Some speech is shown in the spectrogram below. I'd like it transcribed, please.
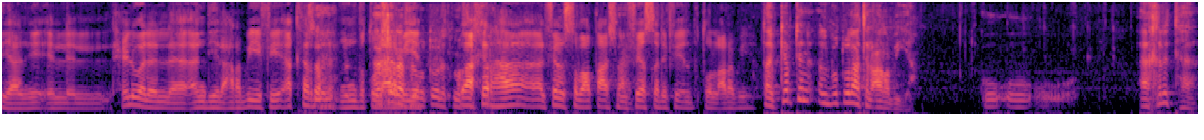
يعني الحلوة للأندية العربية في أكثر صحيح. من بطولة آخرها عربية. في بطولة مصر. وآخرها 2017 الفيصلي في البطولة العربية. طيب كابتن البطولات العربية. و... و... اخرتها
